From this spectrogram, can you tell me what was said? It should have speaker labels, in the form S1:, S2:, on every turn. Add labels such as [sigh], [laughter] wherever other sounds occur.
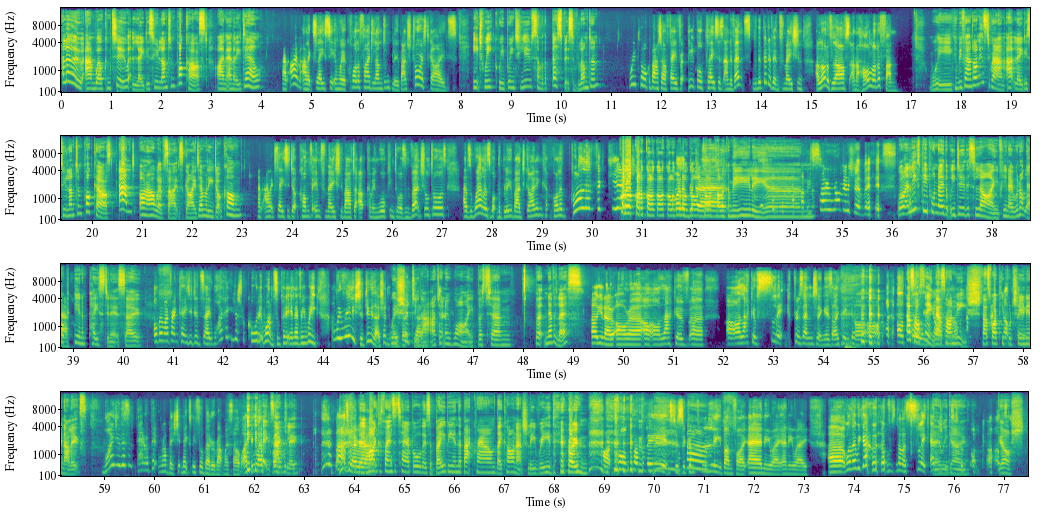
S1: Hello, and welcome to Ladies Who London podcast. I'm Emily Dell.
S2: And I'm Alex Lacey, and we're qualified London Blue Badge tourist guides.
S1: Each week, we bring to you some of the best bits of London.
S2: We talk about our favourite people, places, and events with a bit of information, a lot of laughs, and a whole lot of fun.
S1: We can be found on Instagram at Ladies Who London podcast and on our websites, guideemily.com
S2: and alexlacey.com for information about our upcoming walking tours and virtual tours, as well as what the Blue Badge Guiding quali- Qualification.
S1: Color, color, color, color, color, color, chameleon. [laughs]
S2: I'm so rubbish at this.
S1: Well, at least people know that we do this live. You know, we're not yeah. copying and pasting it. So,
S2: although my friend Katie did say, why don't you just record it once and put it in every week? And we really should do that, shouldn't we?
S1: We should but, do um, that. I don't know why, but um, but nevertheless,
S2: well, you know, our uh, our, our lack of. Uh, our lack of slick presenting is, I think, our, our, [laughs]
S1: our that's our thing. That's our niche. That's why people tune thing. in, Alex.
S2: Why do you listen? They're a bit rubbish. It makes me feel better about myself. I think [laughs]
S1: yeah, exactly.
S2: Probably, [laughs] that's where we're
S1: Their
S2: at.
S1: microphones are terrible. There's a baby in the background. They can't actually read their own.
S2: Can't talk properly. It's just a complete bun fight. Anyway, anyway. Uh, well, there we go. Another slick
S1: entrance there we go. The Gosh.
